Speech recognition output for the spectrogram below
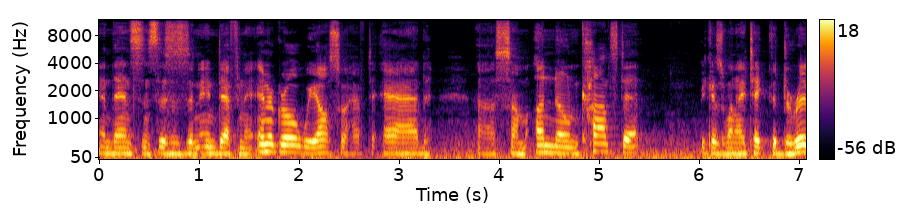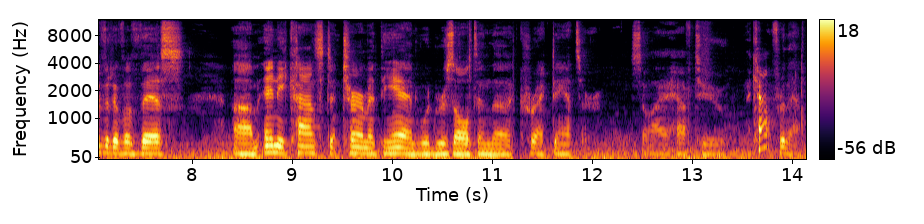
And then since this is an indefinite integral, we also have to add uh, some unknown constant because when I take the derivative of this, um, any constant term at the end would result in the correct answer. So I have to account for that.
